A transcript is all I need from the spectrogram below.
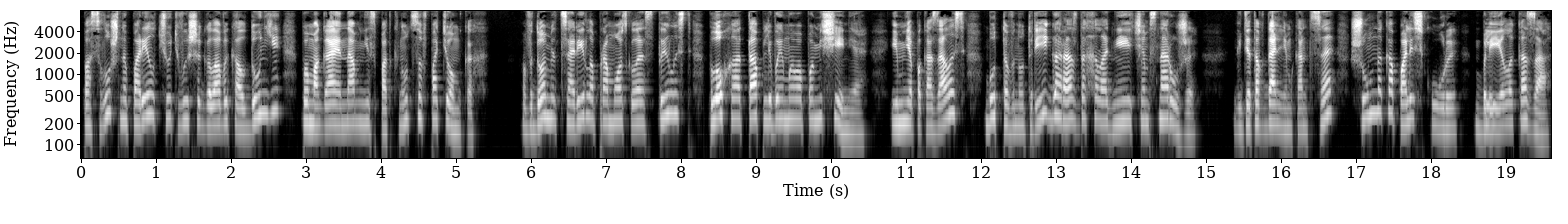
послушно парил чуть выше головы колдуньи, помогая нам не споткнуться в потемках. В доме царила промозглая стылость плохо отапливаемого помещения и мне показалось, будто внутри гораздо холоднее, чем снаружи. Где-то в дальнем конце шумно копались куры, блеяла коза.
